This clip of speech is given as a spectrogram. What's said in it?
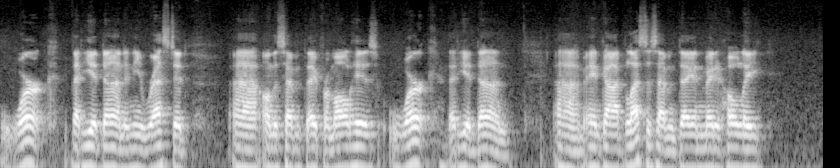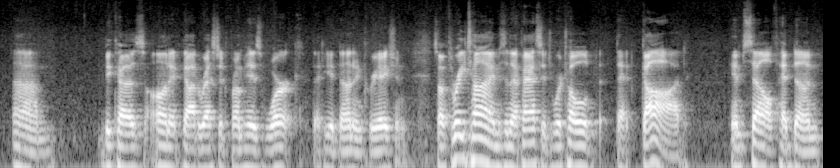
work that he had done, and he rested uh, on the seventh day from all his work that he had done. Um, and God blessed the seventh day and made it holy um, because on it God rested from his work that he had done in creation. So, three times in that passage, we're told that God himself had done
